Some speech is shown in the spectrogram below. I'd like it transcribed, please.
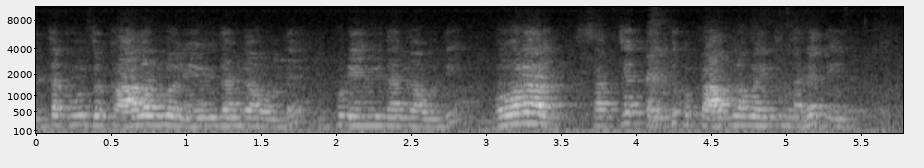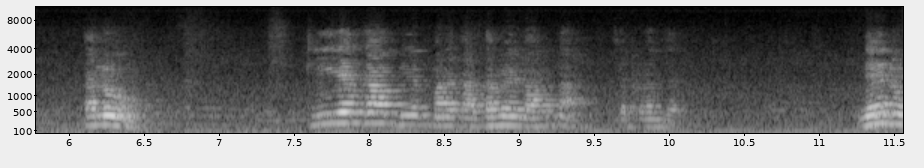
ఇంతకుముందు కాలంలో ఏ విధంగా ఉండే ఇప్పుడు ఏ విధంగా ఉంది ఓవరాల్ సబ్జెక్ట్ ఎందుకు ప్రాబ్లం అవుతుంది అనేది తను క్లియర్గా మీరు మనకు అర్థమయ్యేలాగా చెప్పడం జరిగింది. నేను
